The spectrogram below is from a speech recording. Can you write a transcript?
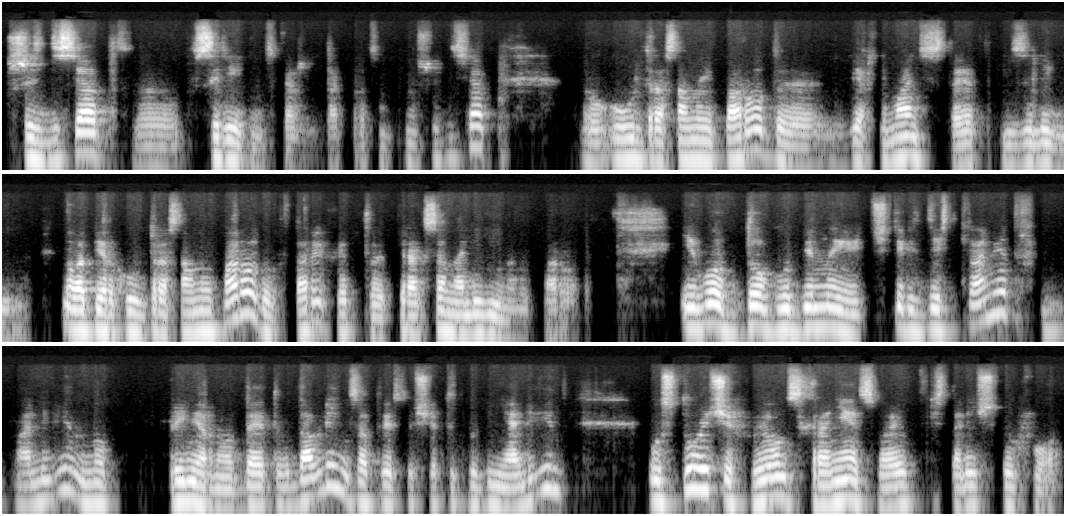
60, э, в среднем, скажем так, процентов на 60 у ультраосновные породы в верхней мантии стоят из оливина. Ну, во-первых, ультраосновные породы, во-вторых, это пироксан-оливиновые породы. И вот до глубины 410 километров оливин, ну, примерно вот до этого давления, соответствующее этой глубине оливин, устойчив, и он сохраняет свою кристаллическую форму.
